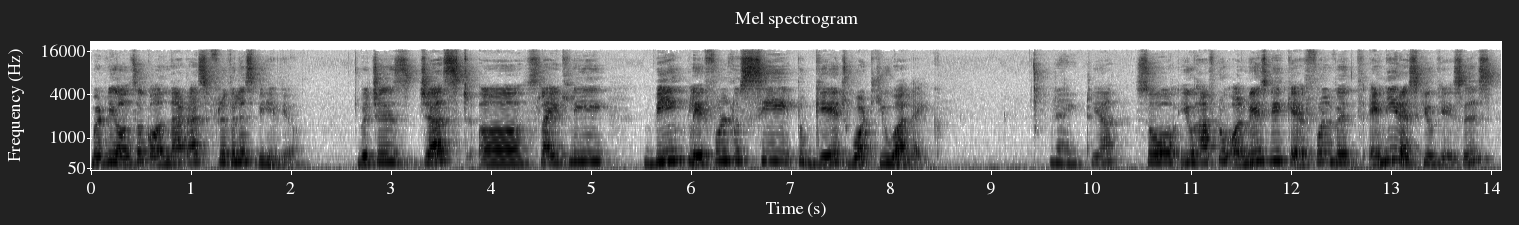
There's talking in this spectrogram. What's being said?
but we also call that as frivolous behavior which is just uh, slightly being playful to see to gauge what you are like Right. yeah, so you have to always be careful with any rescue cases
